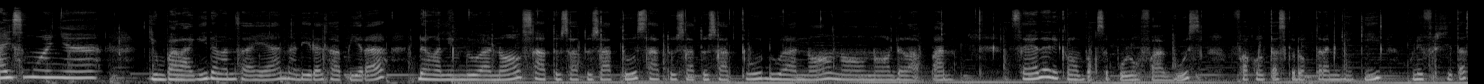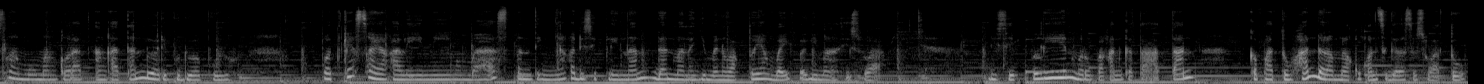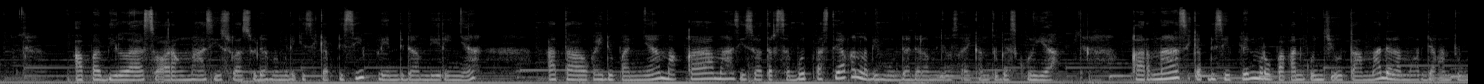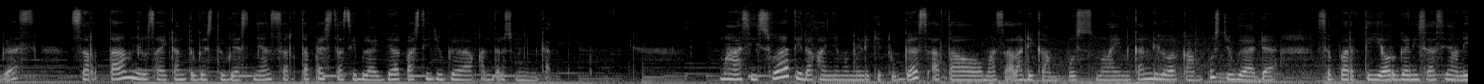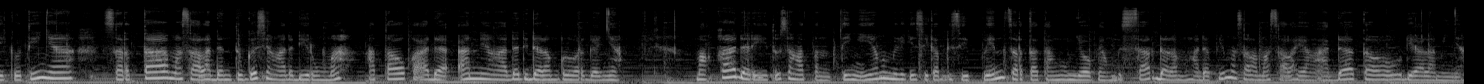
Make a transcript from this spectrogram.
Hai semuanya, jumpa lagi dengan saya Nadira Sapira dengan NIM 2011111200008. Saya dari kelompok 10 Fagus, Fakultas Kedokteran Gigi, Universitas Lambung Mangkurat Angkatan 2020. Podcast saya kali ini membahas pentingnya kedisiplinan dan manajemen waktu yang baik bagi mahasiswa. Disiplin merupakan ketaatan, kepatuhan dalam melakukan segala sesuatu. Apabila seorang mahasiswa sudah memiliki sikap disiplin di dalam dirinya atau kehidupannya, maka mahasiswa tersebut pasti akan lebih mudah dalam menyelesaikan tugas kuliah. Karena sikap disiplin merupakan kunci utama dalam mengerjakan tugas, serta menyelesaikan tugas-tugasnya, serta prestasi belajar pasti juga akan terus meningkat. Mahasiswa tidak hanya memiliki tugas atau masalah di kampus, melainkan di luar kampus juga ada, seperti organisasi yang diikutinya, serta masalah dan tugas yang ada di rumah atau keadaan yang ada di dalam keluarganya. Maka dari itu sangat penting ia memiliki sikap disiplin serta tanggung jawab yang besar dalam menghadapi masalah-masalah yang ada atau dialaminya.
